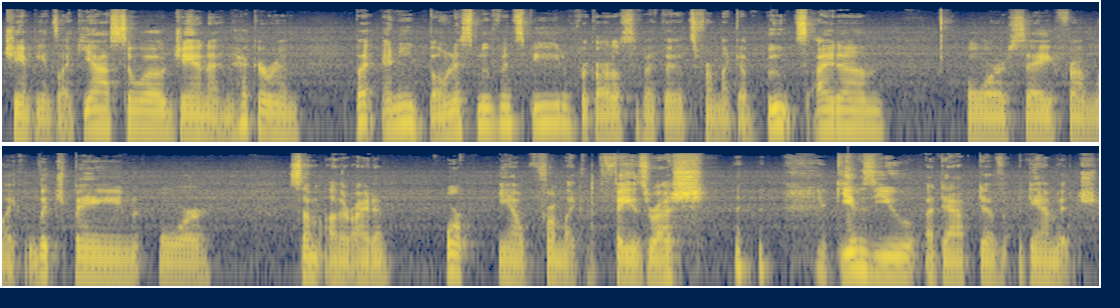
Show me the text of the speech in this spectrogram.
champions like Yasuo, Janna, and Hecarim, but any bonus movement speed, regardless of whether it's from like a boots item, or say from like Lich-Bane or some other item, or you know from like Phase Rush, gives you adaptive damage.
